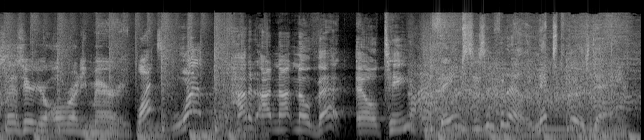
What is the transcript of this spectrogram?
Says here you're already married. What? What? How did I not know that, LT? Fam season finale next Thursday.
